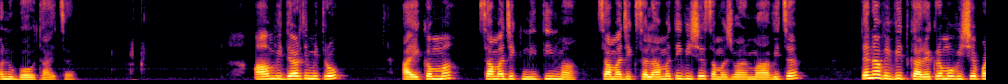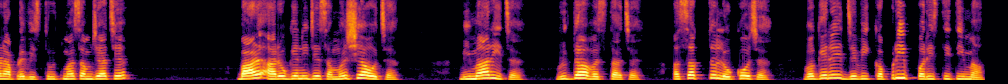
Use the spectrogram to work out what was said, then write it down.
અનુભવ થાય છે. આમ, વિદ્યાર્થી મિત્રો, આ એકમમાં સામાજિક નીતિમાં સામાજિક સલામતી વિશે સમજવામાં આવી છે. તેના વિવિધ કાર્યક્રમો વિશે પણ આપણે વિસ્તૃતમાં સમજ્યા છે. બાળ આરોગ્યની જે સમસ્યાઓ છે, બીમારી છે, વૃદ્ધાવસ્થા છે, અશક્ત લોકો છે, વગેરે જેવી કપરી પરિસ્થિતિમાં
